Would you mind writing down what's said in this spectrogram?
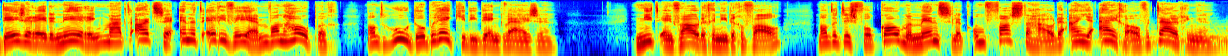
Deze redenering maakt artsen en het RIVM wanhopig, want hoe doorbreek je die denkwijze? Niet eenvoudig in ieder geval, want het is volkomen menselijk om vast te houden aan je eigen overtuigingen.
